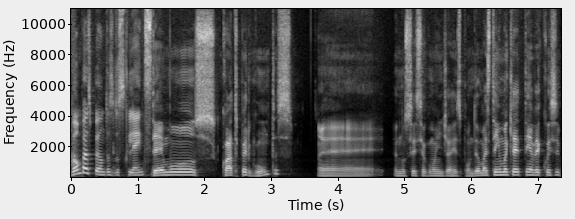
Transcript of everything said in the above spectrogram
Vamos para as perguntas dos clientes. Temos quatro perguntas. É, eu não sei se alguma a gente já respondeu, mas tem uma que tem a ver com esse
